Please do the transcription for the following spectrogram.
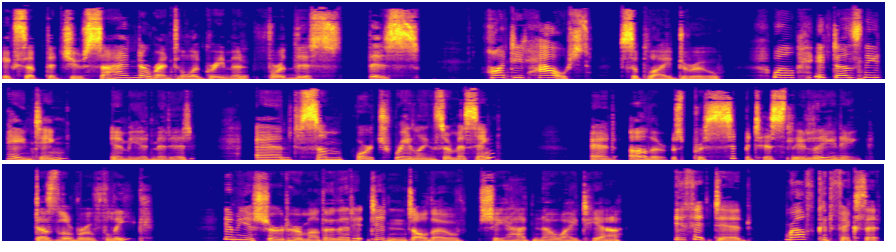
except that you signed a rental agreement for this, this haunted house, supplied Drew. Well, it does need painting, Immy admitted. And some porch railings are missing. And others precipitously leaning. Does the roof leak? Immy assured her mother that it didn't, although she had no idea. If it did, Ralph could fix it.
